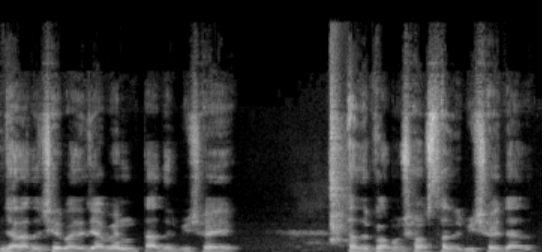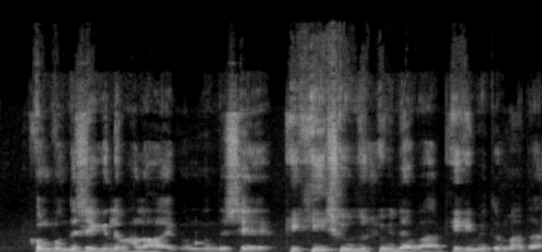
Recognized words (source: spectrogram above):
যারা দেশের বাইরে যাবেন, তাদের বিষয়ে, তাদের কর্মসংস্থানের বিষয়ে তাদের কোন কোন দেশে গেলে ভালো হয়, কোন কোন দেশে কী কী সুযোগ সুবিধা বা কী কী বেতন ভাতা,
